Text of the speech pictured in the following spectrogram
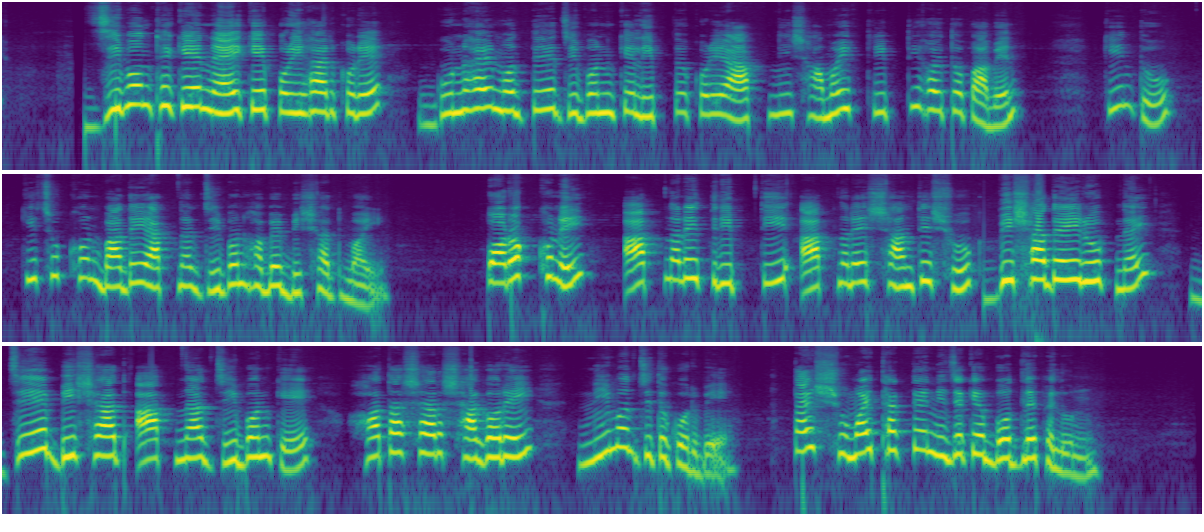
জীবন থেকে ন্যায়কে পরিহার করে গুনহের মধ্যে জীবনকে লিপ্ত করে আপনি সাময়িক তৃপ্তি হয়তো পাবেন, কিন্তু কিছুক্ষণ বাদে আপনার জীবন হবে বিষাদময়। পরক্ষণেই আপনার এই তৃপ্তি, আপনার এই শান্তি, সুখ বিষাদেই রূপ নেয়। যে বিষাদ আপনার জীবনকে হতাশার সাগরেই নিমজ্জিত করবে। তাই সময় থাকতে নিজেকে বদলে ফেলুন।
